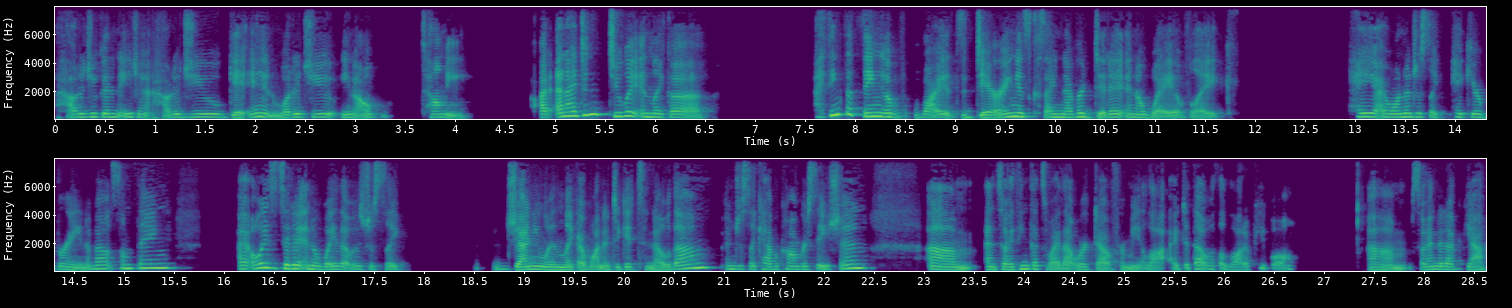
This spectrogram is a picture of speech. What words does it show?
how did you get an agent? How did you get in? What did you, you know, tell me? I, and I didn't do it in like a, I think the thing of why it's daring is because I never did it in a way of like, hey, I want to just like pick your brain about something. I always did it in a way that was just like genuine, like I wanted to get to know them and just like have a conversation. Um, and so I think that's why that worked out for me a lot. I did that with a lot of people. Um, so I ended up, yeah,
